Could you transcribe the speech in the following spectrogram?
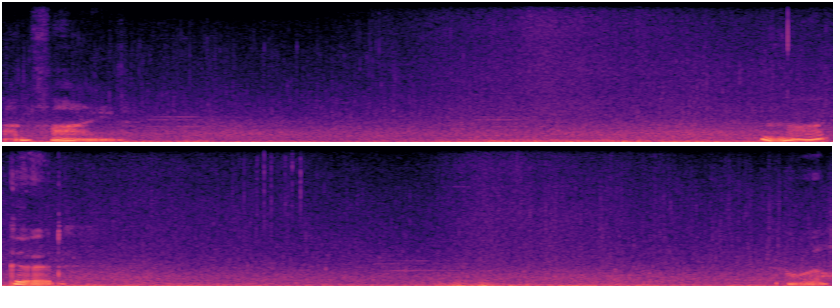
I'm fine. Not good. Oh well.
